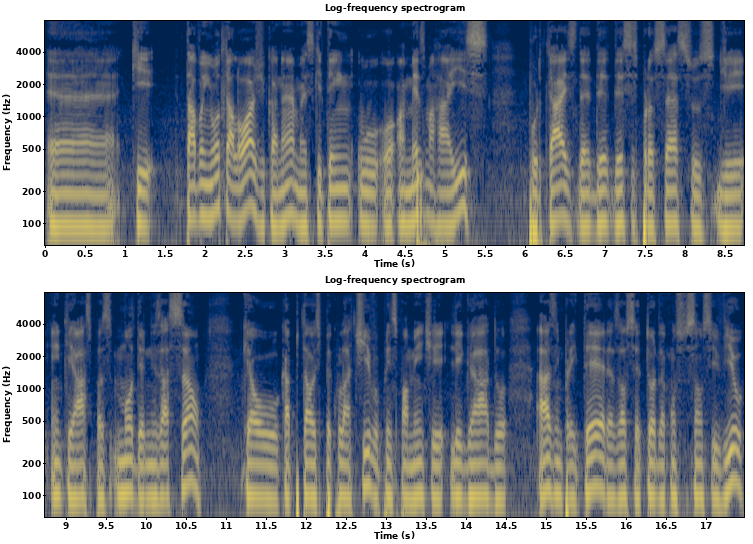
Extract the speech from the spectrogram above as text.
é, que estavam em outra lógica, né, mas que tem o, a mesma raiz por trás de, de, desses processos de, entre aspas, modernização, que é o capital especulativo, principalmente ligado às empreiteiras, ao setor da construção civil,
